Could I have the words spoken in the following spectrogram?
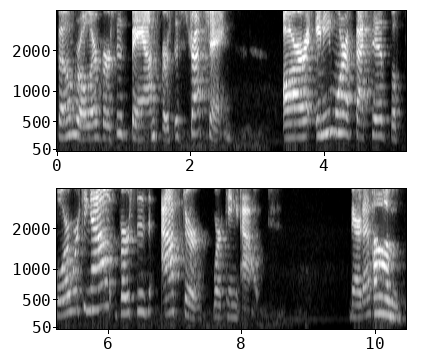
foam roller versus bands versus stretching? Are any more effective before working out versus after working out? Meredith? Um,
